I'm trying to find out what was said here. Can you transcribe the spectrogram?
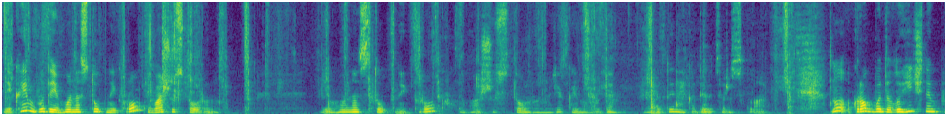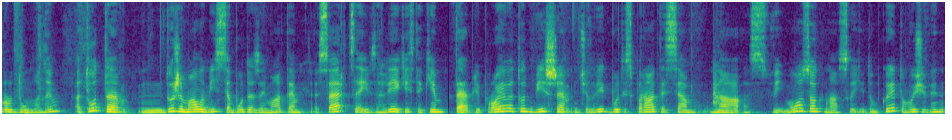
яким буде його наступний крок у вашу сторону? Його наступний крок у вашу сторону. Яким буде для людини, яка дивиться розклад? Ну, крок буде логічним, продуманим. А тут е, дуже мало місця буде займати серце і взагалі якісь такі теплі прояви. Тут більше чоловік буде спиратися на свій мозок, на свої думки, тому що він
